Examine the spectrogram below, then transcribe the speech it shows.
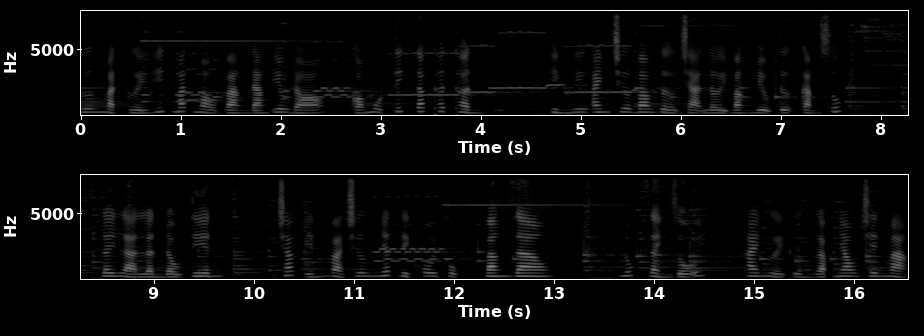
gương mặt cười hít mắt màu vàng đáng yêu đó, có một tích tắc thất thần. Hình như anh chưa bao giờ trả lời bằng biểu tượng cảm xúc. Đây là lần đầu tiên, chắc Yến và Trương Nhất Địch khôi phục băng giao. Lúc rảnh rỗi, hai người thường gặp nhau trên mạng.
